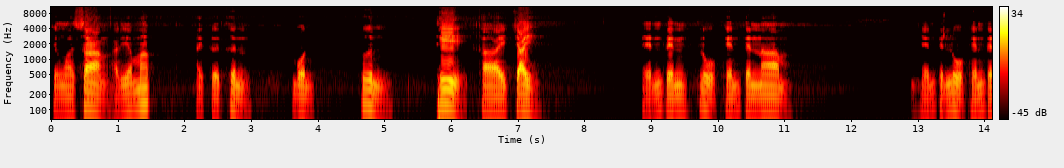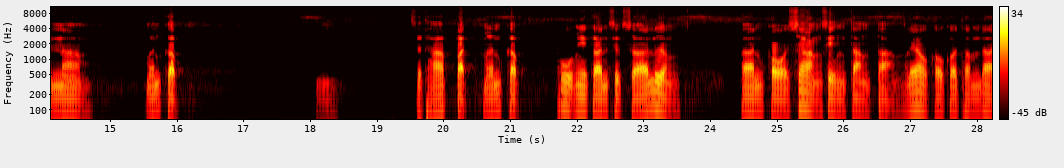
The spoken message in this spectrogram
จึงมาสร้างอริยมรรคให้เกิดขึ้น บนพื้นที่กายใจ เห็นเป็นรูปเห็นเป็นนาม เห็นเป็นรูปเห็นเป็นนาม เหมือนกับสถาปัตเหมือนกับผู้มีการศึกษาเรื่อง การก่อสร้างสิ่งต่างๆ แล้วเขาก็ทำได้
